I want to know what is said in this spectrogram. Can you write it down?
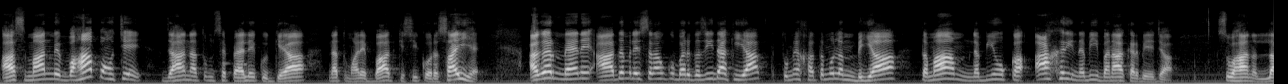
آسمان میں وہاں پہنچے جہاں نہ تم سے پہلے کوئی گیا، نہ تمہارے بعد کسی کو رسائی ہے۔ اگر میں نے آدم علیہ السلام کو برگزیدہ کیا تو تمہیں ختم الانبیاء، تمام نبیوں کا آخری نبی بنا کر بھیجا۔ سبحان اللہ۔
